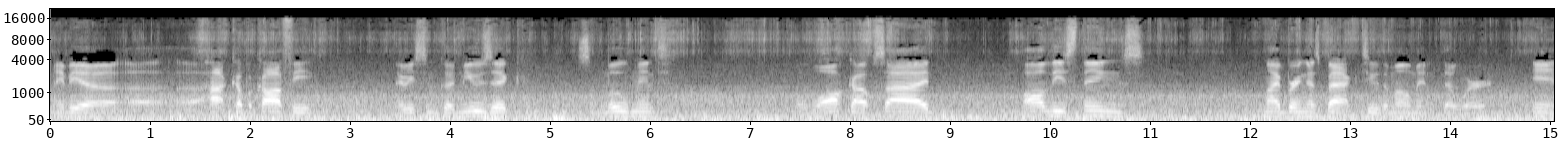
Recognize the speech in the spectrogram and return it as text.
maybe a, a, a hot cup of coffee, maybe some good music, some movement, a walk outside, all these things might bring us back to the moment that we're in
